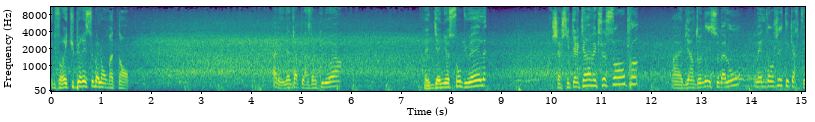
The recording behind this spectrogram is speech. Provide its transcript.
Il faut récupérer ce ballon maintenant. Allez, il a de la place dans le couloir. Il gagne son duel. Chercher quelqu'un avec ce centre. Ouais, bien donné ce ballon, mais le danger est écarté.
